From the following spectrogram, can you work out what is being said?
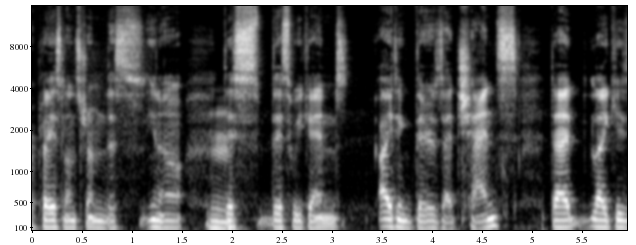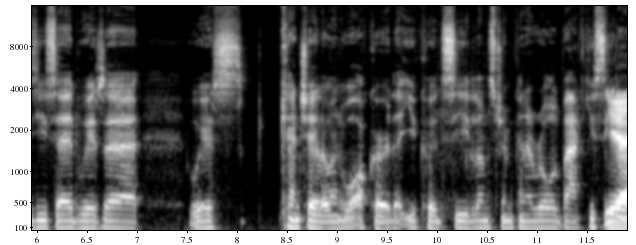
replace Lundstram this you know Hmm. this this weekend. I think there's a chance that, like as you said, with uh, with Cancelo and Walker, that you could see Lundstram kind of roll back. You see Yeah,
